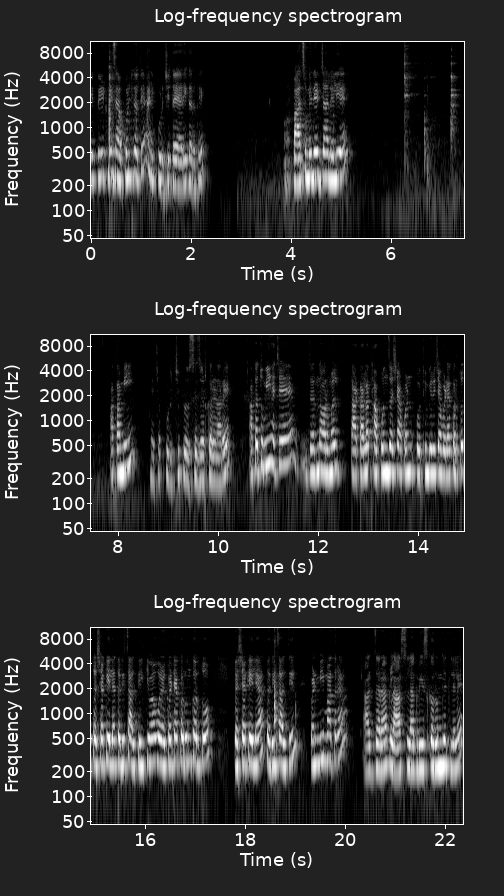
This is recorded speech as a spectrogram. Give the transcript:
हे पीठ मी झाकून ठेवते आणि पुढची तयारी करते. पाच मिनिट झालेली आहे. आता मी ह्याच्या पुढची प्रोसिजर करणार आहे. आता तुम्ही ह्याचे जर नॉर्मल ताटाला थापून जशा आपण कोथिंबिरीच्या वड्या करतो तशा केल्या तरी चालतील किंवा वळकट्या करून करतो तशा केल्या तरी चालतील. पण मी मात्र आज जरा ग्लासला ग्रीस करून घेतलेलं आहे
